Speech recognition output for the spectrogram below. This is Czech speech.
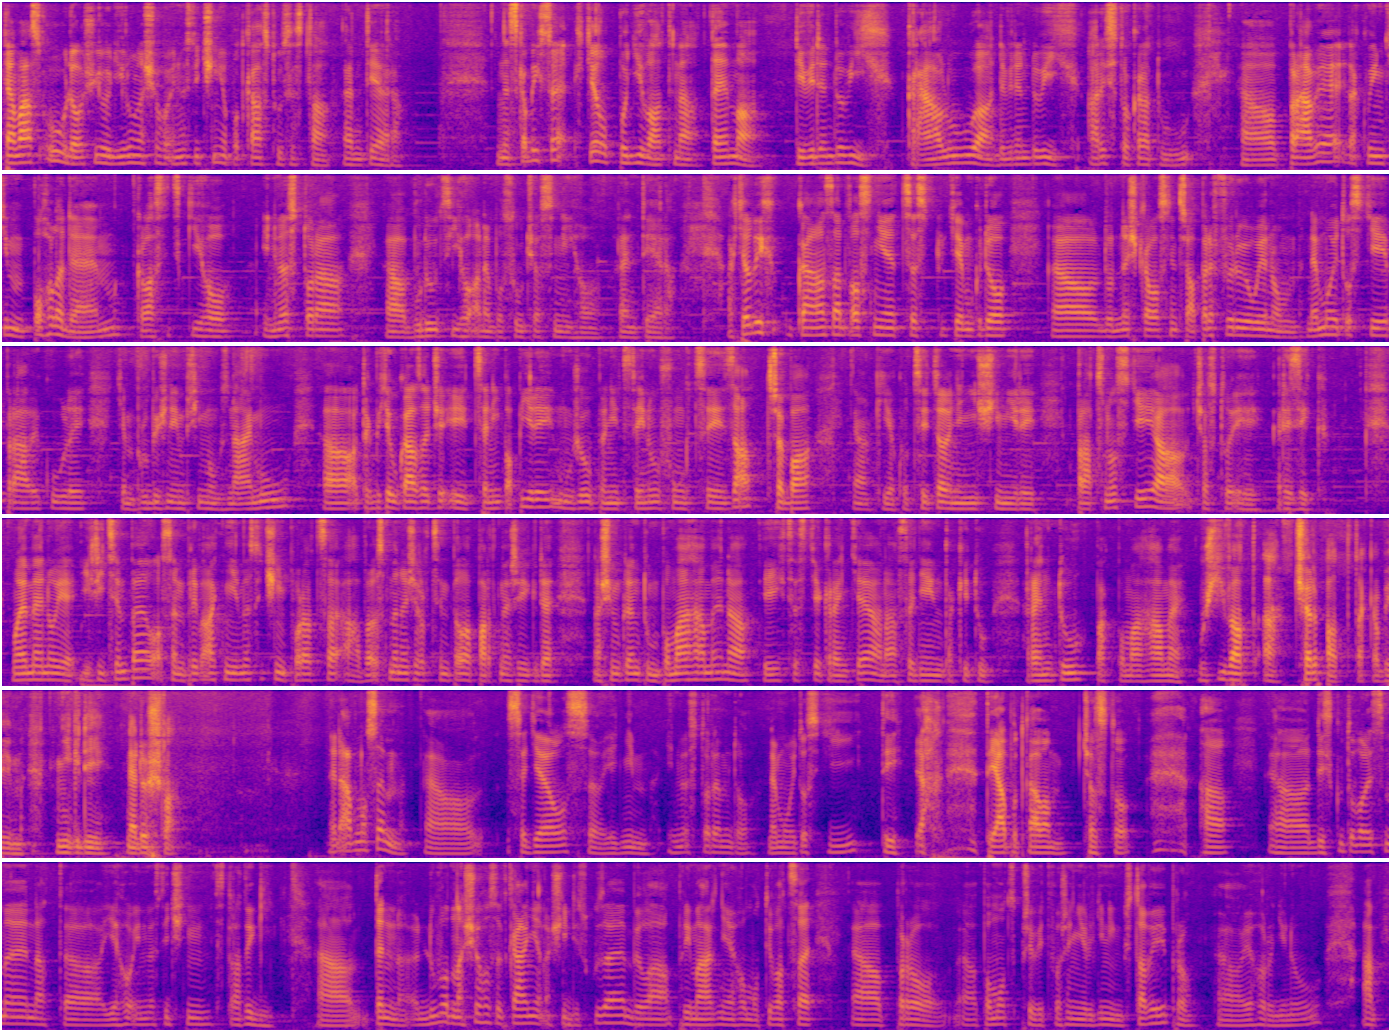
Vítám vás u dalšího dílu našeho investičního podcastu Cesta Rentiera. Dneska bych se chtěl podívat na téma dividendových králů a dividendových aristokratů právě takovým tím pohledem klasického investora, budoucího anebo současného rentiera. A chtěl bych ukázat vlastně cestu těm, kdo do dneška vlastně třeba preferují jenom nemovitosti právě kvůli těm průběžným příjmům z nájmů. A tak bych chtěl ukázat, že i cený papíry můžou plnit stejnou funkci za třeba nějaký jako citelně nižší míry pracnosti a často i rizik. Moje jméno je Jiří Cimpel a jsem privátní investiční poradce a wealth manager v Cimpel a partneři, kde našim klientům pomáháme na jejich cestě k rentě a následně jim taky tu rentu pak pomáháme užívat a čerpat, tak aby jim nikdy nedošla. Nedávno jsem eh, seděl s jedním investorem do nemovitostí, ty já, ty já potkávám často, a Diskutovali jsme nad jeho investiční strategií. Ten důvod našeho setkání a naší diskuze byla primárně jeho motivace pro pomoc při vytvoření rodinné ústavy pro jeho rodinu. A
